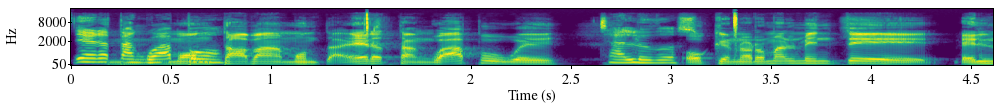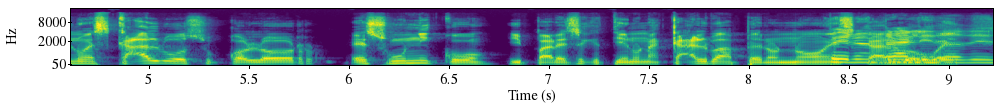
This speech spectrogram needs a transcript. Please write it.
Era tan guapo. Montaba, monta, era tan guapo, güey. Saludos. O que normalmente él no es calvo, su color es único y parece que tiene una calva, pero no es calvo, güey.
